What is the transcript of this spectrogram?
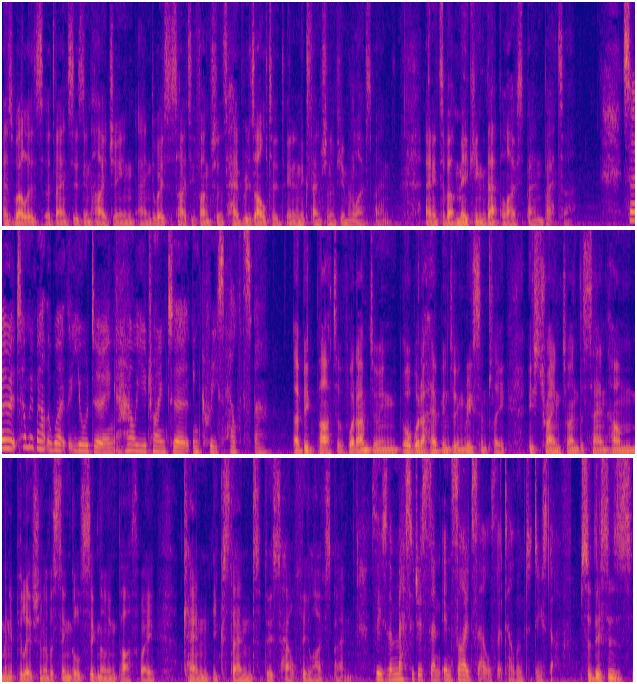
as well as advances in hygiene and the way society functions, have resulted in an extension of human lifespan. And it's about making that lifespan better. So tell me about the work that you're doing. How are you trying to increase health span? a big part of what I'm doing, or what I have been doing recently, is trying to understand how manipulation of a single signaling pathway can extend this healthy lifespan. So these are the messages sent inside cells that tell them to do stuff. So this is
